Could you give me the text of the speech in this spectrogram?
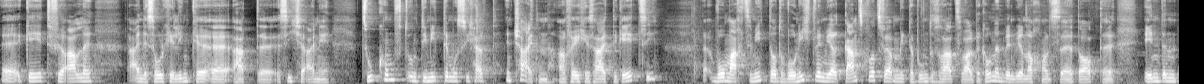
äh, geht für alle. Eine solche Linke äh, hat äh, sicher eine Zukunft und die Mitte muss sich halt entscheiden, auf welche Seite geht sie, wo macht sie mit oder wo nicht. Wenn wir ganz kurz, wir haben mit der Bundesratswahl begonnen, wenn wir nochmals äh, dort äh, enden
